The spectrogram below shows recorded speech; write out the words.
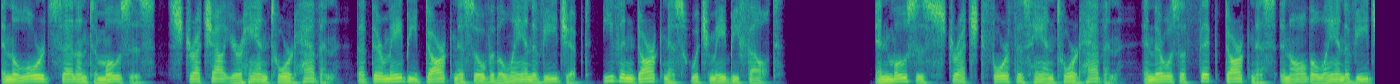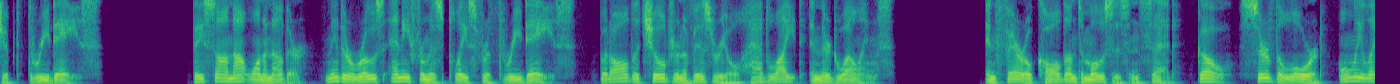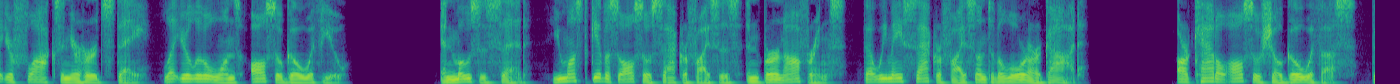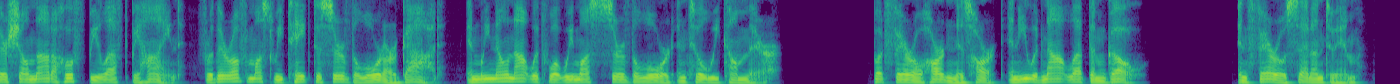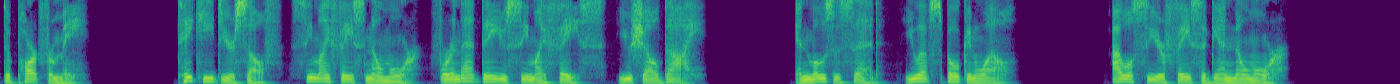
And the Lord said unto Moses, Stretch out your hand toward heaven, that there may be darkness over the land of Egypt, even darkness which may be felt. And Moses stretched forth his hand toward heaven, and there was a thick darkness in all the land of Egypt three days. They saw not one another, neither rose any from his place for three days, but all the children of Israel had light in their dwellings. And Pharaoh called unto Moses and said, Go, serve the Lord, only let your flocks and your herds stay, let your little ones also go with you. And Moses said, you must give us also sacrifices and burnt offerings, that we may sacrifice unto the Lord our God. Our cattle also shall go with us, there shall not a hoof be left behind, for thereof must we take to serve the Lord our God, and we know not with what we must serve the Lord until we come there. But Pharaoh hardened his heart, and he would not let them go. And Pharaoh said unto him, Depart from me. Take heed to yourself, see my face no more, for in that day you see my face, you shall die. And Moses said, You have spoken well. I will see your face again no more.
